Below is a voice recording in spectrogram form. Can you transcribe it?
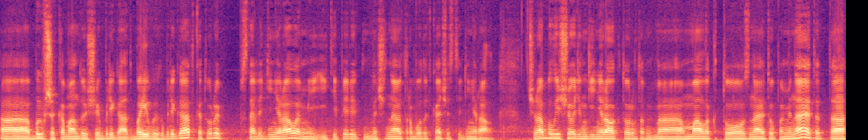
бывших командующих бригад, боевых бригад, которые стали генералами и теперь начинают работать в качестве генералов. Вчера был еще один генерал, о там а, мало кто знает и упоминает. Это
